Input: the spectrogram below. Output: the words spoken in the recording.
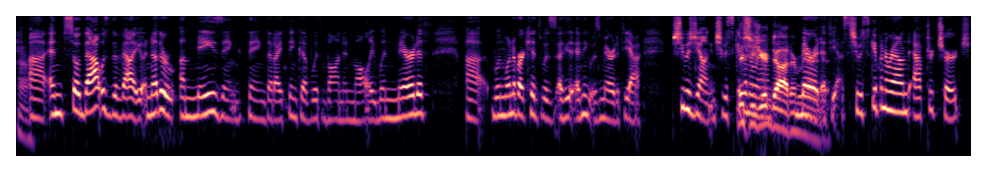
Huh. Uh, and so that was the value. Another amazing thing that I think of with Vaughn and Molly when Meredith, uh, when one of our kids was, I think it was Meredith, yeah, she was young and she was skipping this around. This is your daughter, Meredith. Meredith, yes. She was skipping around after church.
